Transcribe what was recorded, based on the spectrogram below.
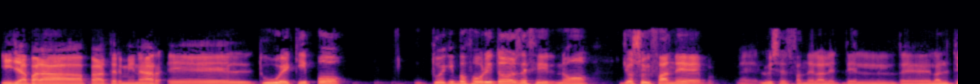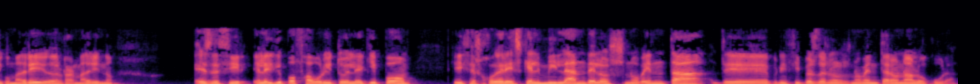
Y ya para, terminar, tu equipo, tu equipo favorito, es decir, no, yo soy fan de, eh, Luis es fan del, Atlético Madrid o del Real Madrid, no. Es decir, el equipo favorito, el equipo que dices, joder, es que el Milán de los 90, de principios de los 90 era una locura.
